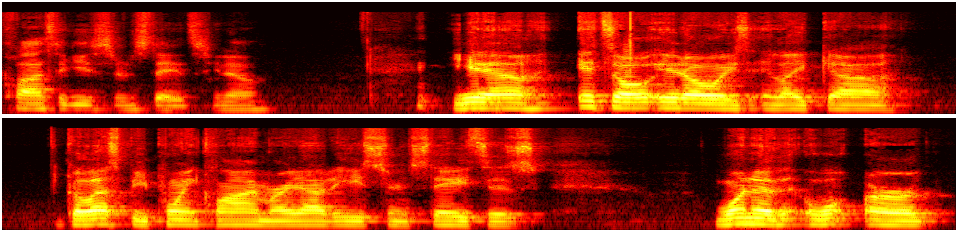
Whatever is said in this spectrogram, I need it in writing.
Classic eastern states you know? Yeah it's all it always like uh Gillespie Point climb right out of Eastern States is one of the, or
